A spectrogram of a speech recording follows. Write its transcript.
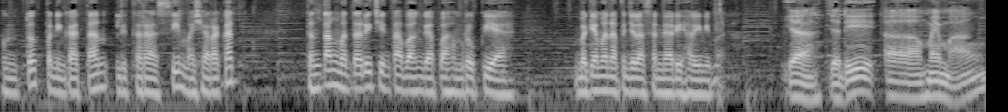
untuk peningkatan literasi masyarakat tentang materi cinta bangga paham rupiah. Bagaimana penjelasan dari hal ini Pak? Ya, jadi uh, memang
